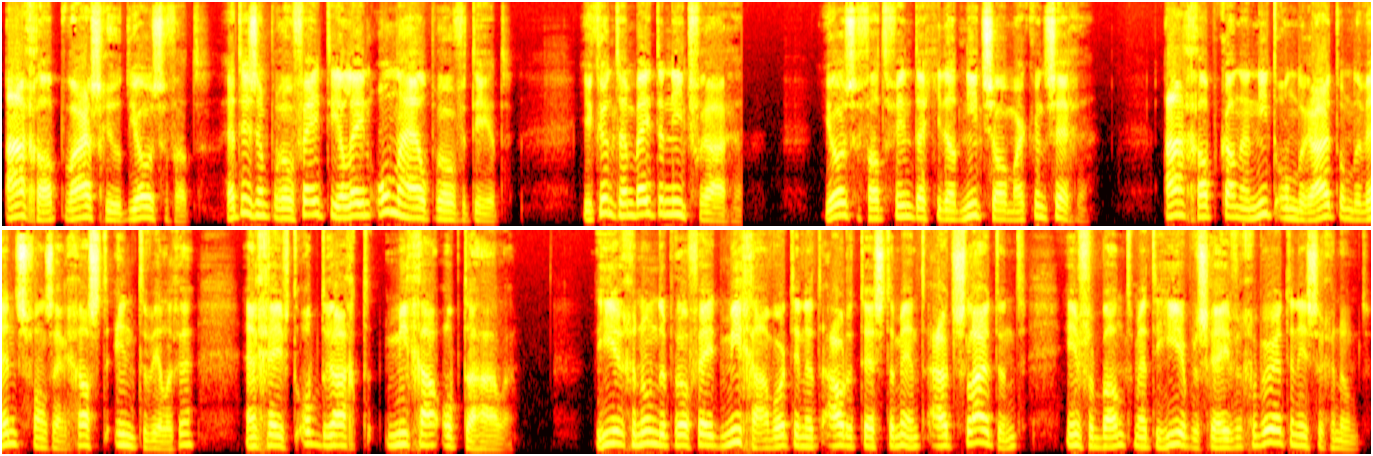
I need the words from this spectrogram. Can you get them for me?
Agab waarschuwt Jozefat. Het is een profeet die alleen onheil profeteert. Je kunt hem beter niet vragen. Jozefat vindt dat je dat niet zomaar kunt zeggen. Agab kan er niet onderuit om de wens van zijn gast in te willigen en geeft opdracht Micha op te halen. De hier genoemde profeet Micha wordt in het Oude Testament uitsluitend in verband met de hier beschreven gebeurtenissen genoemd.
